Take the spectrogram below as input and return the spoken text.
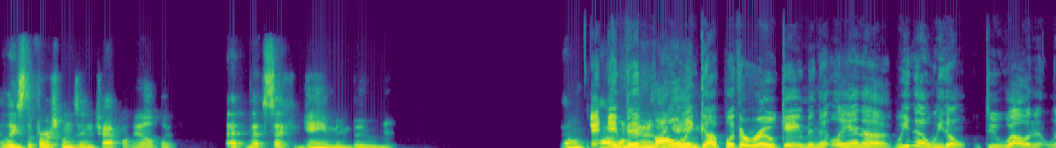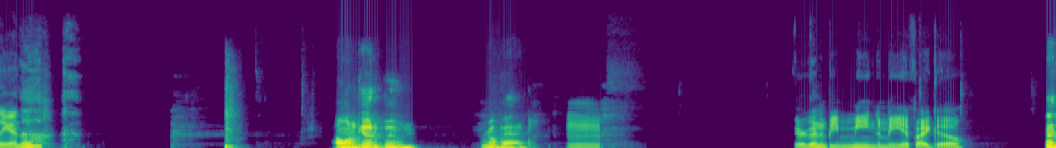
at least the first one's in Chapel Hill, but that, that second game in Boone. and, and then following up with a road game in Atlanta. We know we don't do well in Atlanta. I want to go to Boone real bad. Mm. They're going to be mean to me if I go. I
